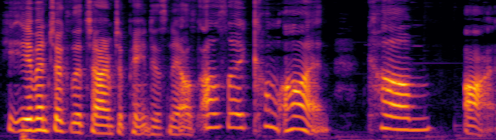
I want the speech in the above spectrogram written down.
he even took the time to paint his nails i was like come on come on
